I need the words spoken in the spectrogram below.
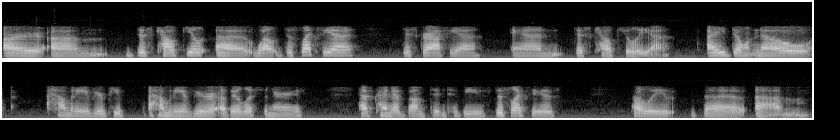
are um, dyscalcul- uh, well, dyslexia, dysgraphia, and dyscalculia. I don't know how many of your people, how many of your other listeners have kind of bumped into these. Dyslexia is probably the um,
